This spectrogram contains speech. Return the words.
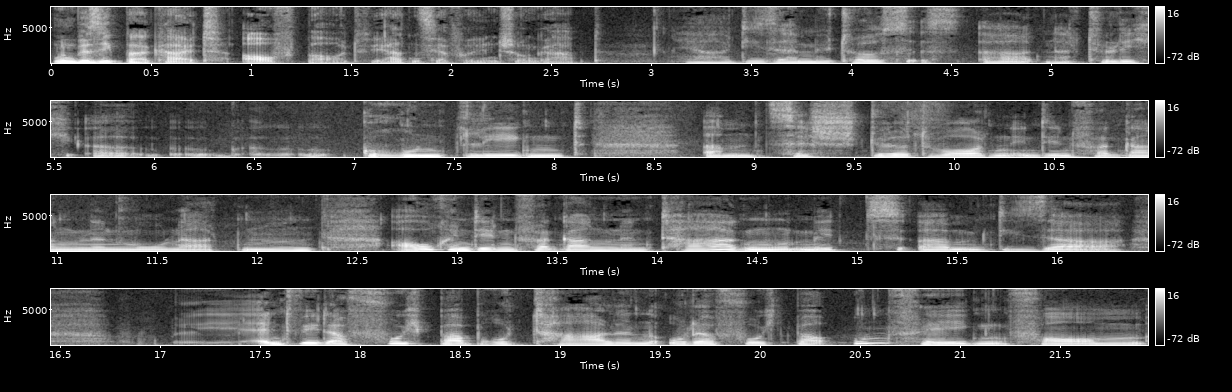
Unbesiegbarkeit aufbaut? Wir hatten es ja vorhin schon gehabt. Ja, dieser Mythos ist äh, natürlich äh, grundlegend ähm, zerstört worden in den vergangenen Monaten, auch in den vergangenen Tagen mit ähm, dieser entweder furchtbar brutalen oder furchtbar unfähigen Form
